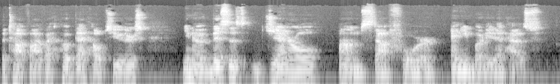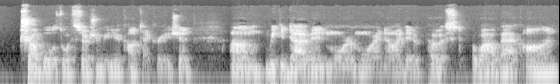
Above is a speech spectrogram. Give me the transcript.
the top five. I hope that helps you. There's, you know, this is general um, stuff for anybody that has troubles with social media content creation Um, we could dive in more and more. I know I did a post a while back on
